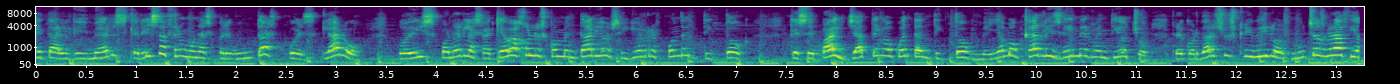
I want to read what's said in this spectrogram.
¿Qué tal gamers? ¿Queréis hacerme unas preguntas? Pues claro, podéis ponerlas aquí abajo en los comentarios y yo respondo en TikTok. Que sepáis, ya tengo cuenta en TikTok, me llamo CarlisGamer28. Recordad suscribiros, muchas gracias.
